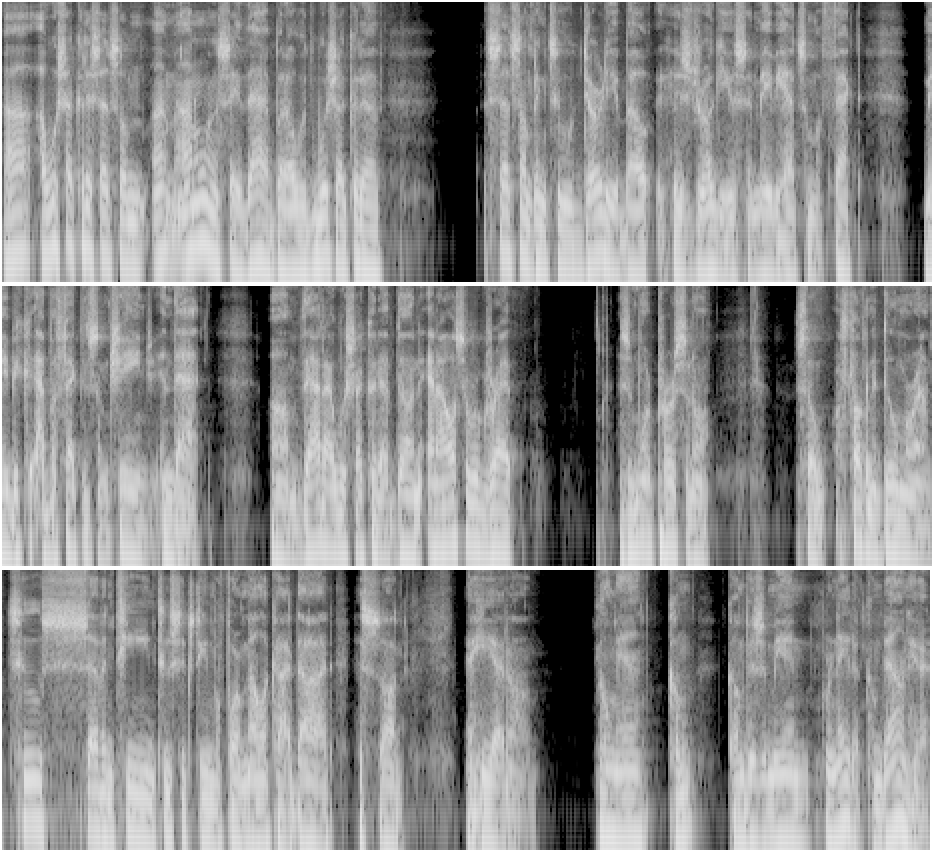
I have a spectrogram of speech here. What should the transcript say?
Uh, I wish I could have said some. I, I don't want to say that, but I would wish I could have said something to Dirty about his drug use and maybe had some effect, maybe have affected some change in that. Um, that I wish I could have done. And I also regret, this is more personal. So I was talking to Doom around 217, 216 before Malachi died, his son. And he had, um, yo, man, come come visit me in Grenada. Come down here.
